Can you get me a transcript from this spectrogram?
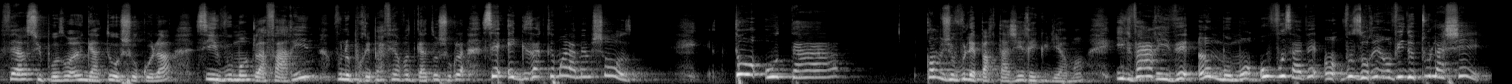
faire, supposons, un gâteau au chocolat. S'il vous manque la farine, vous ne pourrez pas faire votre gâteau au chocolat. C'est exactement la même chose. Tôt ou tard, comme je vous l'ai partagé régulièrement, il va arriver un moment où vous, avez, vous aurez envie de tout lâcher.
